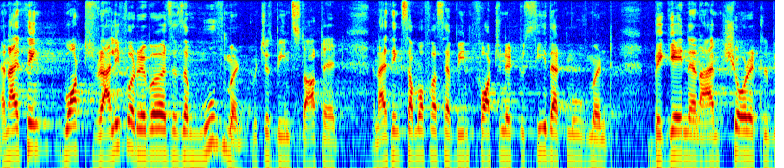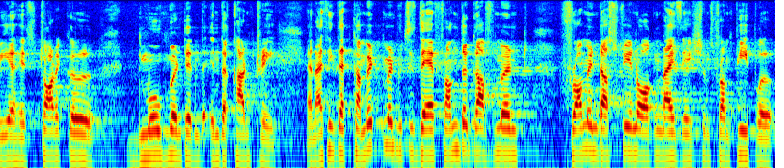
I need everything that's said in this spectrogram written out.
And I think what Rally for Rivers is a movement which has been started, and I think some of us have been fortunate to see that movement begin, and I'm sure it will be a historical movement in the, in the country. And I think that commitment which is there from the government, from industry and organizations, from people,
